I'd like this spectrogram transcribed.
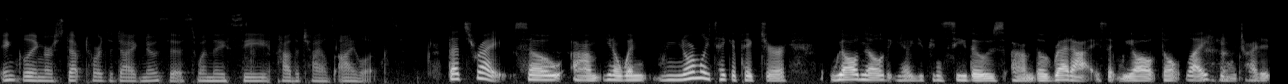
inkling or step towards a diagnosis when they see how the child's eye looks. That's right. So, um, you know, when we normally take a picture, we all know that you know you can see those um, the red eyes that we all don't like, and we try to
